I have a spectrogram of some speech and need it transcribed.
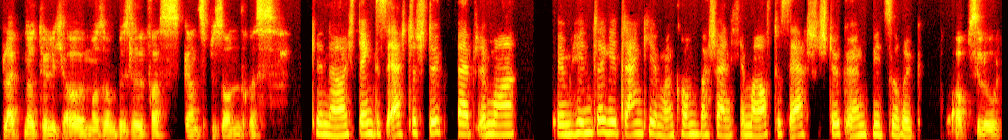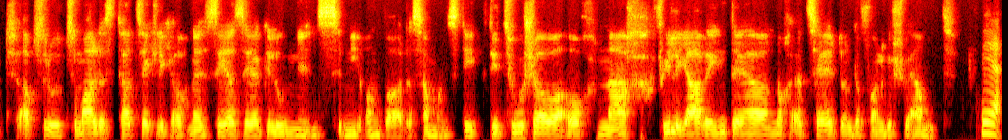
bleibt natürlich auch immer so ein bisschen was ganz Besonderes. Genau, ich denke, das erste Stück bleibt immer im Hintergedanke, man kommt wahrscheinlich immer auf das erste Stück irgendwie zurück. Absolut, absolut. Zumal das tatsächlich auch eine sehr, sehr gelungene Inszenierung war. Das haben uns die, die Zuschauer auch nach viele Jahre hinterher noch erzählt und davon geschwärmt. Ja,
